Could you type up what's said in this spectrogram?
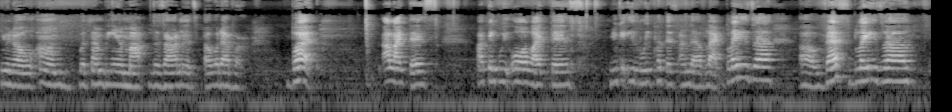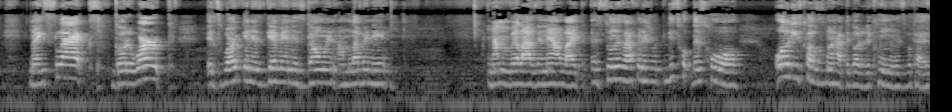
you know, um, with them being mock designers or whatever. But I like this. I think we all like this. You can easily put this under a black blazer, a vest blazer, nice slacks, go to work. It's working, it's giving, it's going. I'm loving it. And I'm realizing now, like, as soon as I finish with this, this haul, all of these clothes is going to have to go to the cleaners because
